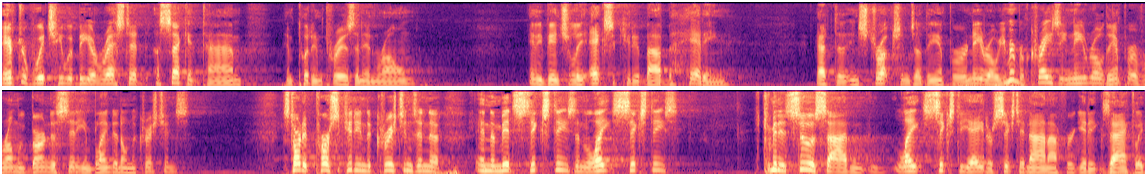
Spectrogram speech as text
After which he would be arrested a second time and put in prison in Rome and eventually executed by beheading at the instructions of the Emperor Nero. You remember crazy Nero, the Emperor of Rome, who burned the city and blamed it on the Christians? Started persecuting the Christians in the, in the mid 60s and late 60s He committed suicide in late 68 or 69, I forget exactly.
